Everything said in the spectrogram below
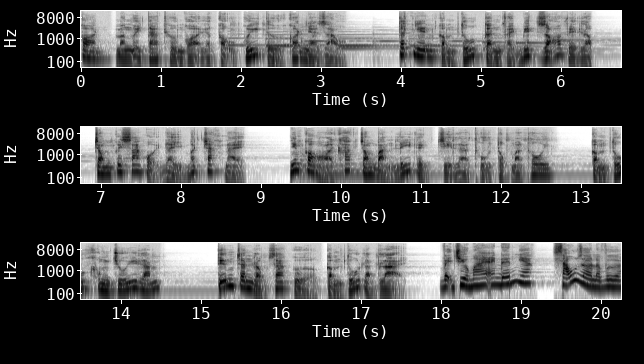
con mà người ta thường gọi là cậu quý tử con nhà giàu Tất nhiên Cẩm Tú cần phải biết rõ về Lộc trong cái xã hội đầy bất chắc này. Những câu hỏi khác trong bản lý lịch chỉ là thủ tục mà thôi. Cẩm Tú không chú ý lắm. Tiến chân Lộc ra cửa, Cẩm Tú lặp lại. Vậy chiều mai anh đến nha, 6 giờ là vừa.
